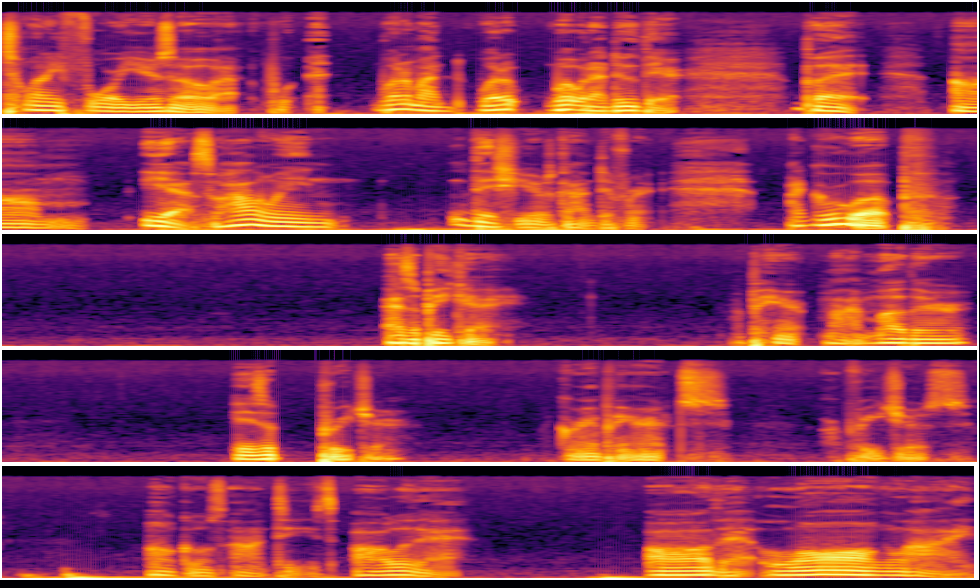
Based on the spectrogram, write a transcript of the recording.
24 years old. What am I? What what would I do there? But um, yeah. So Halloween this year is kind of different. I grew up as a PK. My parent, my mother is a preacher. My grandparents are preachers. Uncles, aunties, all of that, all that long line,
